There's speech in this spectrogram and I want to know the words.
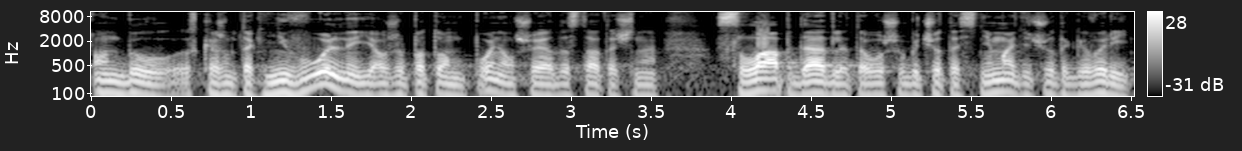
он был, скажем так, невольный, я уже потом понял, что я достаточно слаб, да, для того, чтобы что-то снимать и что-то говорить.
